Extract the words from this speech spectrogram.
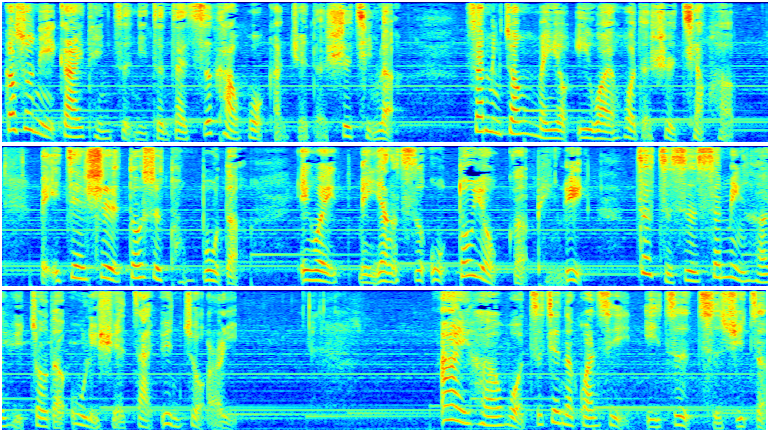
告诉你该停止你正在思考或感觉的事情了。生命中没有意外或者是巧合，每一件事都是同步的，因为每样事物都有个频率，这只是生命和宇宙的物理学在运作而已。爱和我之间的关系一直持续着，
